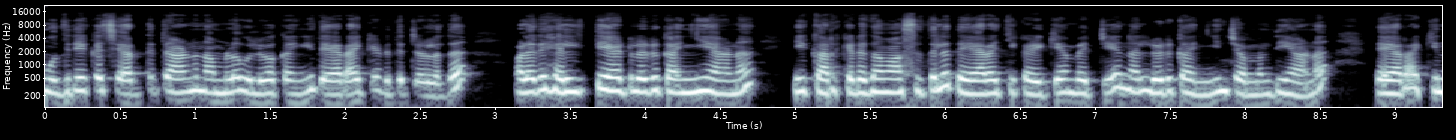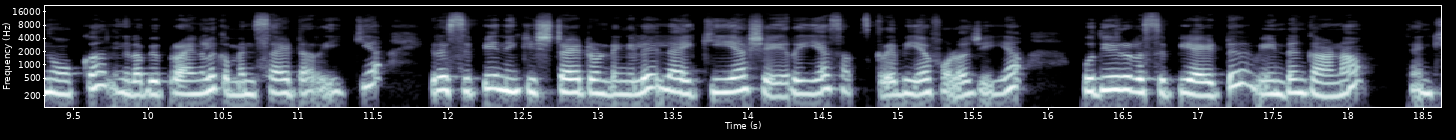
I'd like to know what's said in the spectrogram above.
മുതിരയൊക്കെ ചേർത്തിട്ടാണ് നമ്മൾ ഉലുവക്കഞ്ഞി തയ്യാറാക്കി എടുത്തിട്ടുള്ളത്. വളരെ ഹെൽത്തി ആയിട്ടുള്ളൊരു കഞ്ഞിയാണ് ഈ കർക്കിടക മാസത്തിൽ തയ്യാറാക്കി കഴിക്കാൻ പറ്റിയ നല്ലൊരു കഞ്ഞിയും ചമ്മന്തിയാണ്. തയ്യാറാക്കി നോക്കുക. നിങ്ങളുടെ അഭിപ്രായങ്ങൾ കമൻസ് ആയിട്ട് അറിയിക്കുക. റെസിപ്പി നിങ്ങൾക്ക് ഇഷ്ടമായിട്ടുണ്ടെങ്കിൽ ലൈക്ക് ചെയ്യുക ഷെയർ ചെയ്യുക സബ്സ്ക്രൈബ് ചെയ്യുക ഫോളോ ചെയ്യുക. പുതിയൊരു റെസിപ്പിയായിട്ട് വീണ്ടും കാണാം. താങ്ക്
